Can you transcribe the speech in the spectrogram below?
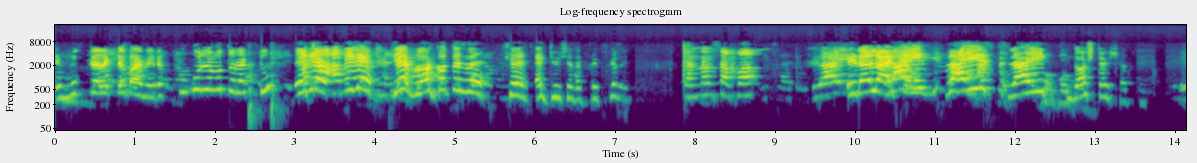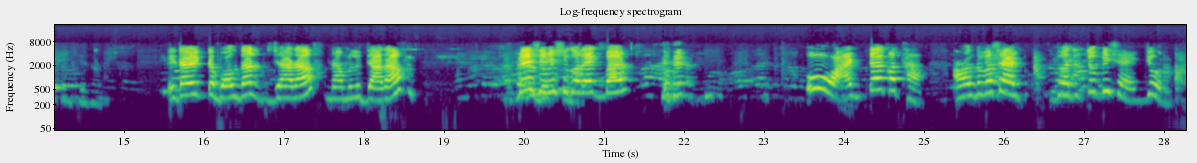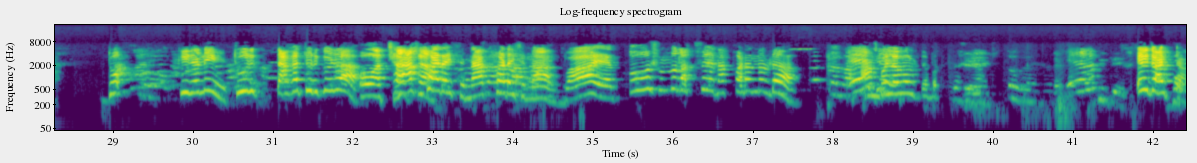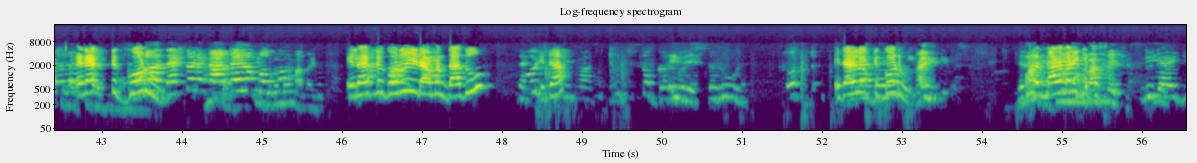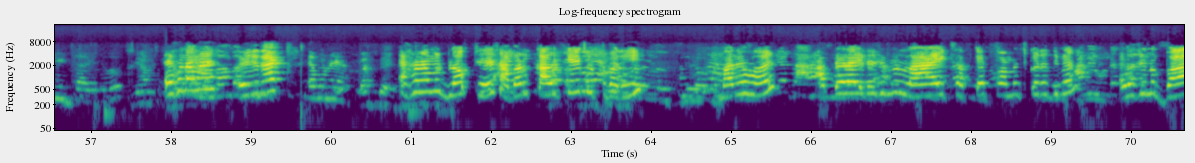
এই মুখটা দেখতে পান এটা কুকুরের মতো একটু আচ্ছা, আমি যে যে ব্লগ করতেছে সে সাথে করে। তার নাম সাফা। এটা হলো রাইট। রাইট। দশটার সাথে। এটা একটা বলদার জারাফ নাম হলো জারাফ বেশি বেশি করে একবার। ও আরেকটা কথা। আমাদের বাসায় দু হাজার চব্বিশে একজন। কি জানি? চুরি টাকা চুরি কইরা ও আচ্ছা নাক আচ্ছা। ফাটাইছে নাক ফাটাইছে নাক। ভাই এত সুন্দর লাগছে নাক ফাটানোটা আমি বলতে পারতেছি না। এই যে। একটা এটা একটা গরু। এটা একটা গরু এটা আমার দাদু। এটা? এটা হলো একটা গরু। দেখছেন মারামারি করতেছে। এখন আমি এই যে দেখ এখন আমার ব্লগ শেষ, আবার কালকে করতে পারি। মানে হয়, আপনারা এটার জন্য লাইক সাবস্ক্রাইব কমেন্ট করে দিবেন। এটার জন্য বা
